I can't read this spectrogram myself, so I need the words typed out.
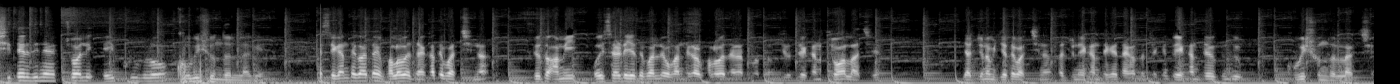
শীতের দিনে অ্যাকচুয়ালি এই ফুলগুলো খুবই সুন্দর লাগে। সেখান থেকে হয়তো আমি ভালোভাবে দেখাতে পারছি না। যেহেতু আমি ওই সাইডে যেতে পারলে ওখান থেকে আর ভালোভাবে দেখাতে পারতাম যেহেতু এখানে জল আছে। যার জন্য আমি যেতে পারছি না, তার জন্য এখান থেকে দেখাতে হচ্ছে। কিন্তু এখান থেকেও কিন্তু খুবই সুন্দর লাগছে।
